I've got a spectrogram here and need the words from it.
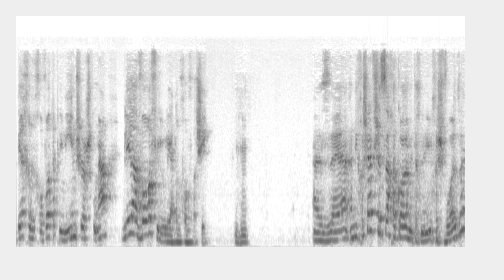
דרך הרחובות הפנימיים של השכונה, בלי לעבור אפילו ליד רחוב ראשי. אז uh, אני חושב שסך הכל המתכננים חשבו על זה,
